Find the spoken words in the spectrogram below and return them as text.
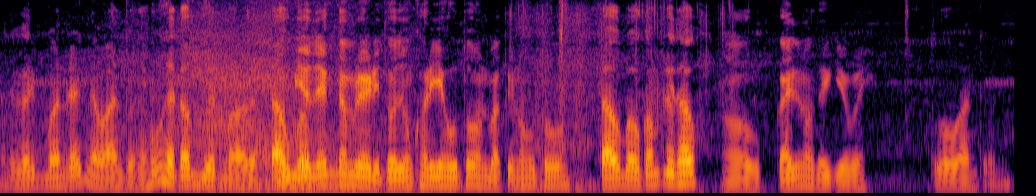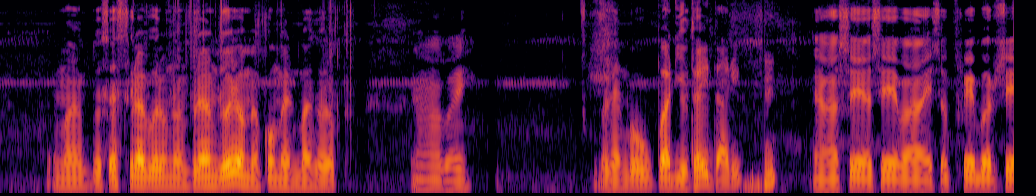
ઘડીક બંધ રાખ ને વાંધો નહીં. શું છે તબિયતમાં હવે? તાવ તબિયત એકદમ રેડી તો જ હું ખરી હું તો ને બાકી નહોતો તો તાવ બહુ કમ્પ્લીટ થાવ? હવ કાલ નો થઈ ગયો ભાઈ. તો વાંધો નહીં. એમાં તો સબસ્ક્રાઈબરોનો પ્રેમ જોયો મેં કોમેન્ટમાં થોડોક હા ભાઈ. બધાને બહુ ઉપાડ્યું થઈ તારી. હશે હશે ભાઈ. સબસ્ક્રાઈબર છે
